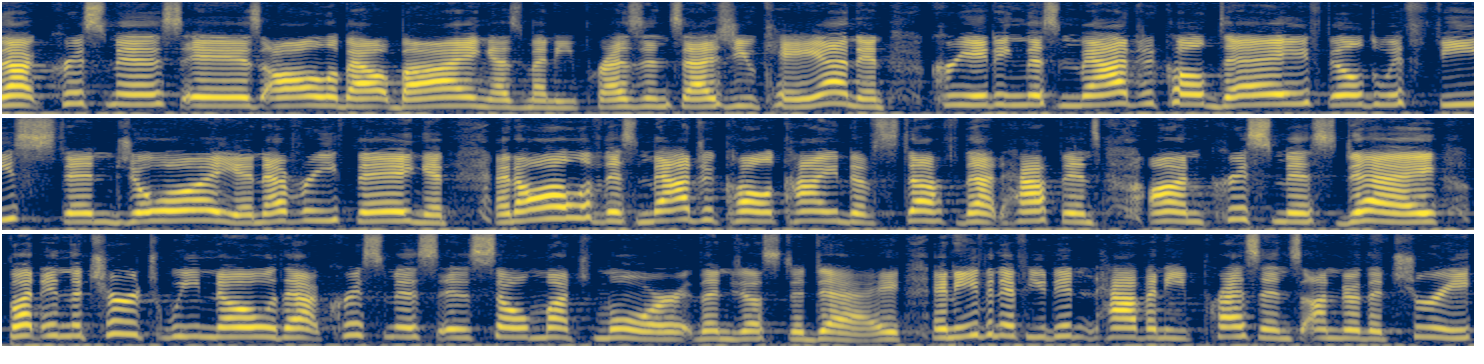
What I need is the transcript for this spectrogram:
that Christmas is all about buying as many presents as you can and creating this magical day filled with feast and joy and everything and, and all of this magical kind of stuff that happens on Christmas Day. But in the church, we know that Christmas is so much more than just a day. And even if you didn't have any presents under the tree,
